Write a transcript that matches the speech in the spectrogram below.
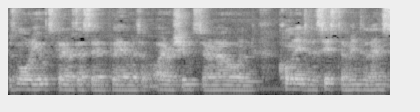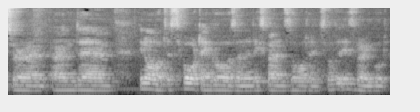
there's more youth players that say playing with Irish youths there now and coming into the system into Leinster and, and um, you know the sport then goes and it expands the whole time so it is very good.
